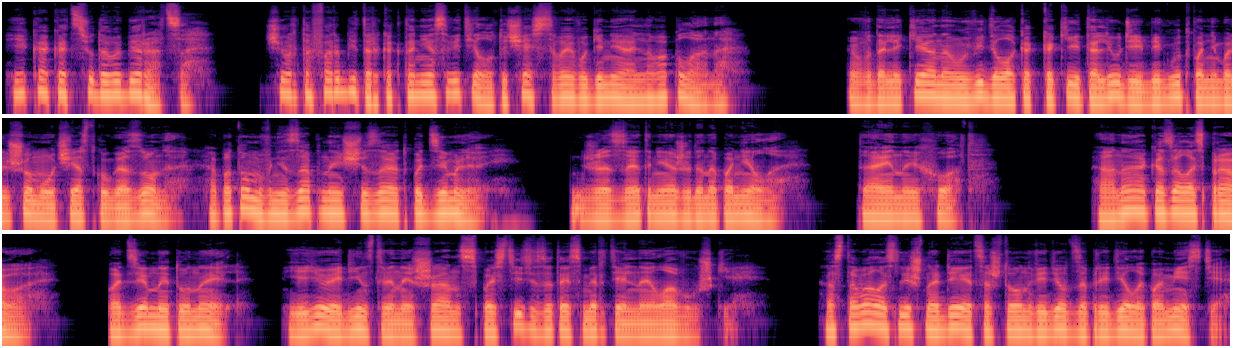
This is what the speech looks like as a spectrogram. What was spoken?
И как отсюда выбираться? Чертов арбитр как-то не осветил эту часть своего гениального плана. Вдалеке она увидела, как какие-то люди бегут по небольшому участку газона, а потом внезапно исчезают под землей. Джазет неожиданно поняла. Тайный ход. Она оказалась права. Подземный туннель. Ее единственный шанс спастись из этой смертельной ловушки. Оставалось лишь надеяться, что он ведет за пределы поместья,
